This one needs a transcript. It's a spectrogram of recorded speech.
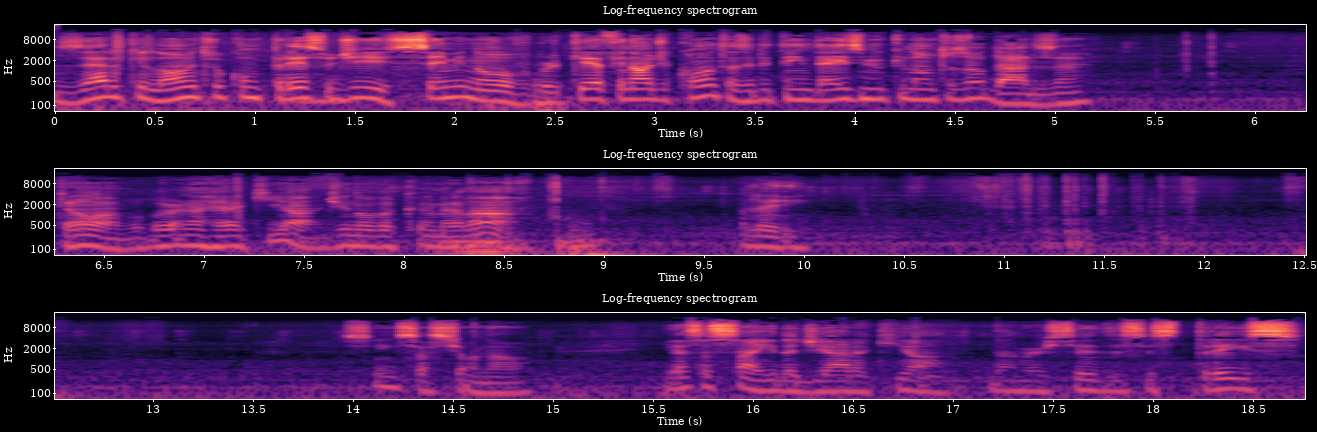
Zero quilômetro com preço de semi-novo, porque afinal de contas ele tem 10 mil quilômetros rodados, né? Então, ó, vou pôr na ré aqui, ó, de novo a câmera lá, ó. Olha aí. Sensacional. E essa saída de ar aqui, ó, da Mercedes, esses três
